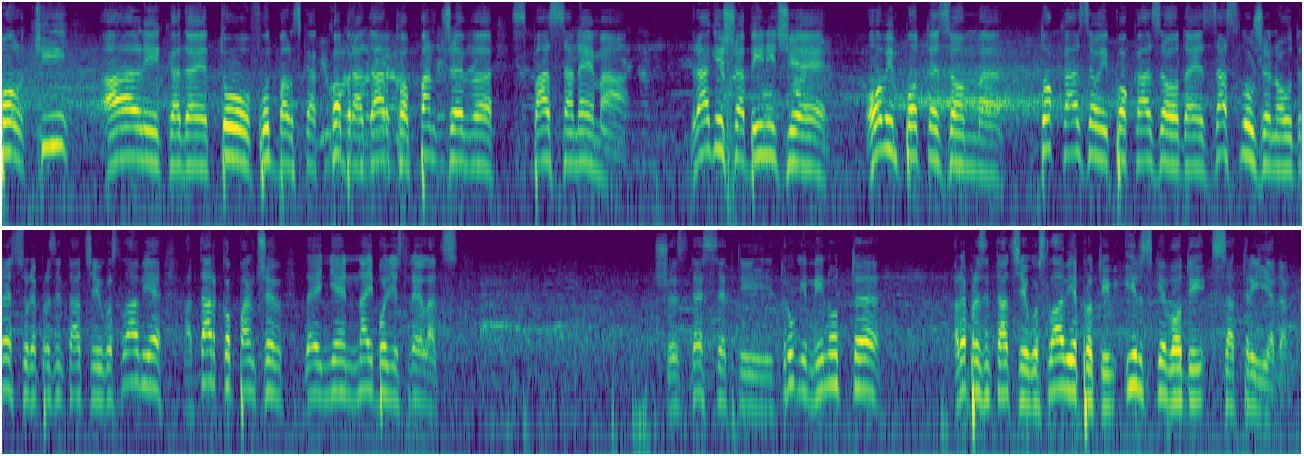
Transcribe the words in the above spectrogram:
e, Paul Ki, ali kada je tu futbalska kobra Darko Pančev, spasa nema. Dragiša Binić je ovim potezom dokazao i pokazao da je zasluženo u dresu reprezentacije Jugoslavije, a Darko Pančev da je njen najbolji strelac. 62. minut reprezentacija Jugoslavije protiv Irske vodi sa 3-1.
